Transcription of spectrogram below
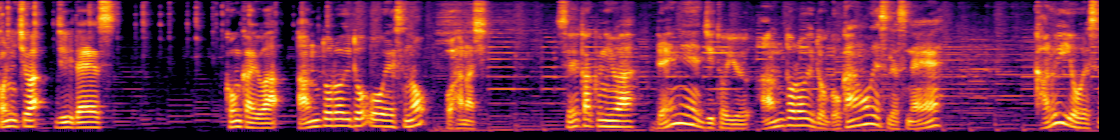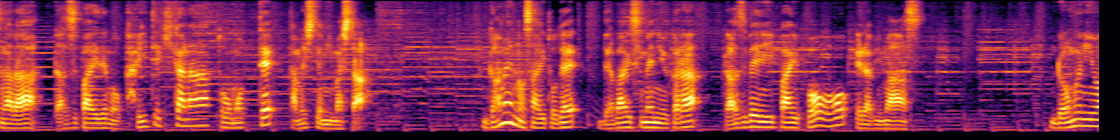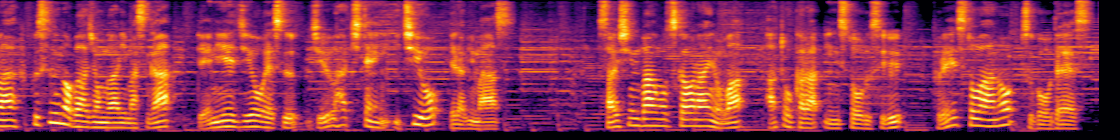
こんにちは、G です。今回は Android OS のお話。正確には Lineage という Android 互換 OS ですね。軽い OS ならラズパイでも快適かなと思って試してみました。画面のサイトでデバイスメニューからラズベリーパイ4を選びます。ロムには複数のバージョンがありますが、Lineage OS18.1 を選びます。最新版を使わないのは後からインストールする Play Store の都合です。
